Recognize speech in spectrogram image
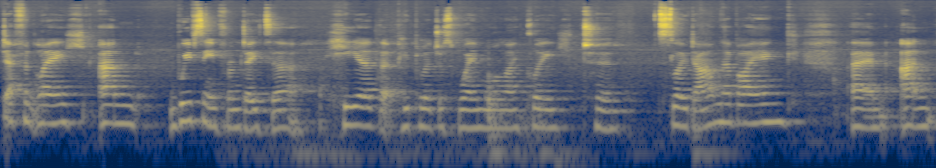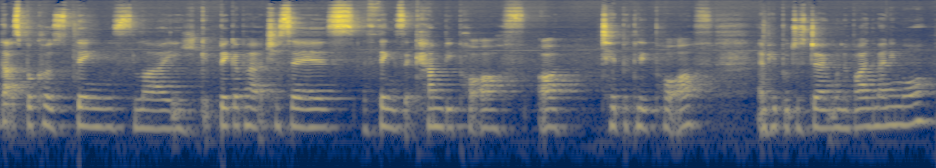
Definitely. And we've seen from data here that people are just way more likely to slow down their buying. Um, and that's because things like bigger purchases, things that can be put off, are typically put off, and people just don't want to buy them anymore.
